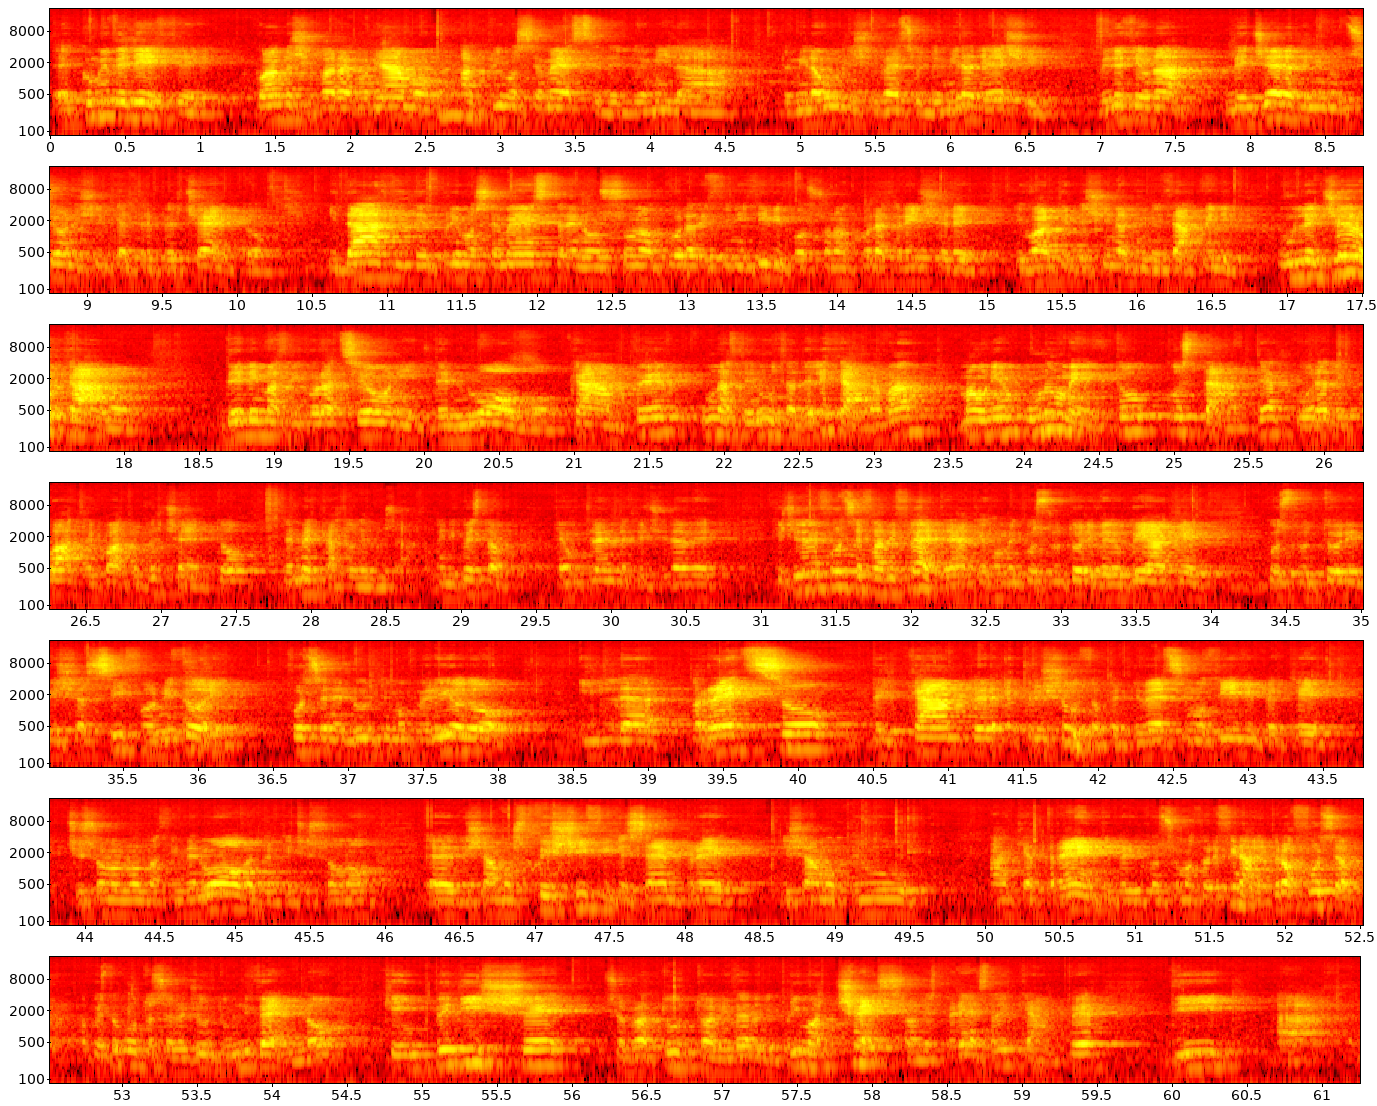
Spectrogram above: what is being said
Eh, come vedete, quando ci paragoniamo al primo semestre del 2000, 2011 verso il 2010, vedete una leggera diminuzione, circa il 3%, i dati del primo semestre non sono ancora definitivi, possono ancora crescere di qualche decina di unità, quindi un leggero calo delle immatricolazioni del nuovo camper, una tenuta delle caravan, ma un, un aumento costante ancora del 4,4% del mercato dell'usato. Quindi questo è un trend che ci, deve, che ci deve forse far riflettere anche come costruttori, vedo qui anche costruttori di chassis, fornitori, forse nell'ultimo periodo il prezzo del camper è cresciuto per diversi motivi, perché ci sono normative nuove, perché ci sono eh, diciamo, specifiche sempre diciamo, più anche attraenti per il consumatore finale, però forse a, questo punto si è raggiunto un livello che impedisce, soprattutto a livello di primo accesso all'esperienza del camper, di uh,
